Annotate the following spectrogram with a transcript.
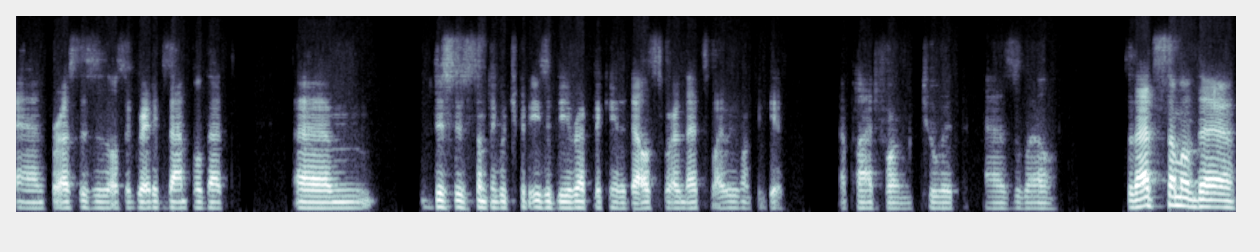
And for us, this is also a great example that um, this is something which could easily be replicated elsewhere. And that's why we want to give a platform to it as well. So that's some of the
